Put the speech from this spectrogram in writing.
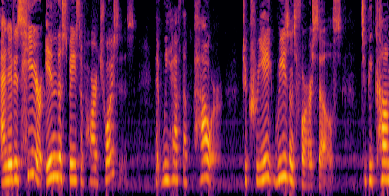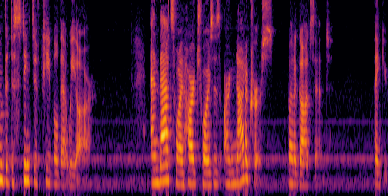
And it is here in the space of hard choices that we have the power to create reasons for ourselves to become the distinctive people that we are. And that's why hard choices are not a curse, but a godsend. Thank you.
